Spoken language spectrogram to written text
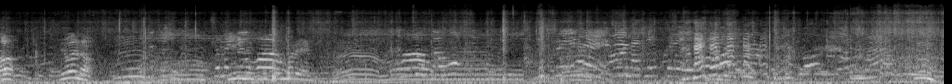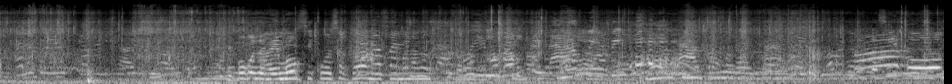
Oh, yun ano? Sa may luha. nagdito mo rin. Libre yun eh. Ipo ko sa nemo. Si Kuya sa gano, si Manang Pasipog.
